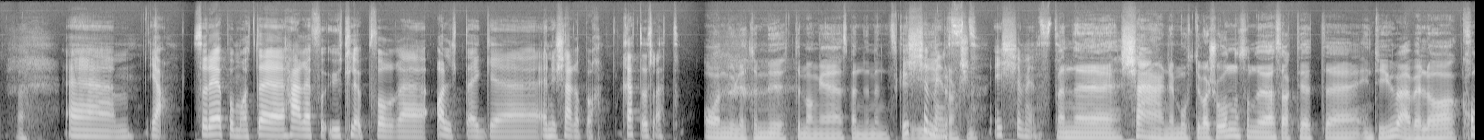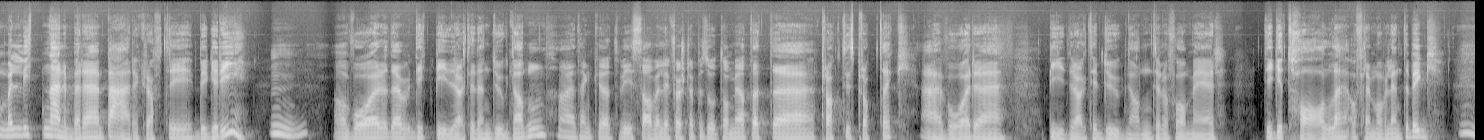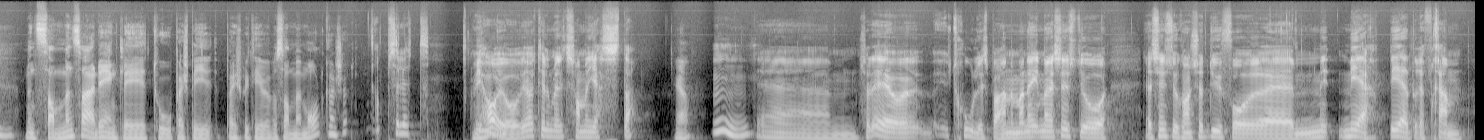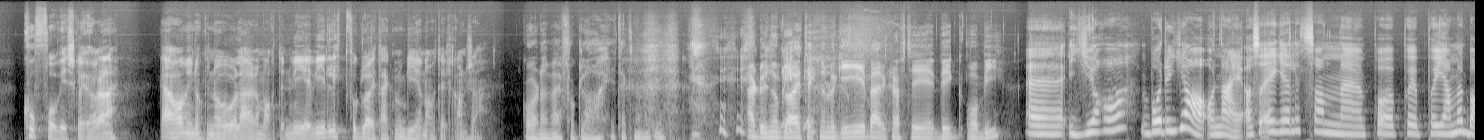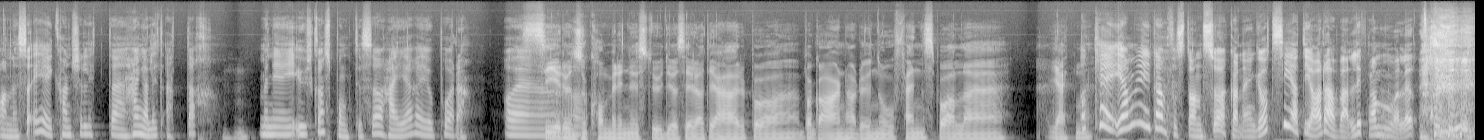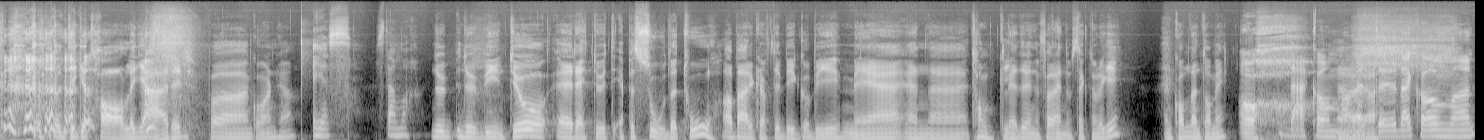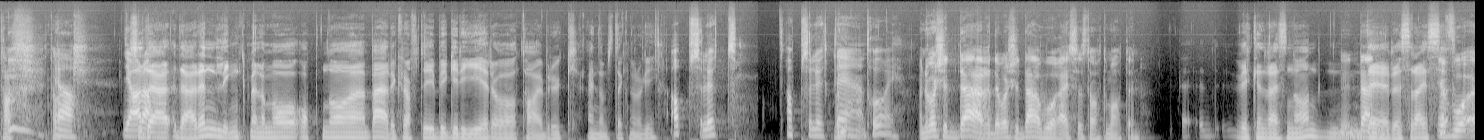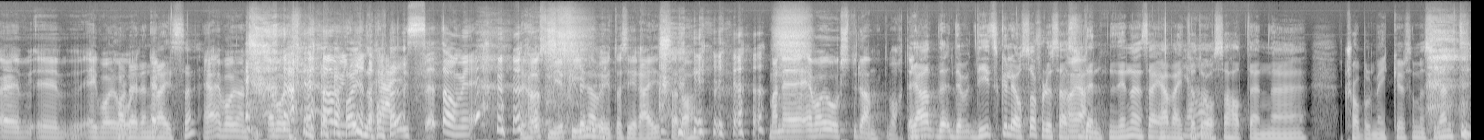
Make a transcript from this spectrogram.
ja. Så det er på en måte her jeg får utløp for alt jeg er nysgjerrig på, rett og slett. Og en mulighet til å møte mange spennende mennesker Ikke i minst. bransjen. Ikke minst. Men uh, kjernemotivasjonen, som du har sagt i et uh, intervju, er vel å komme litt nærmere bærekraftig byggeri. Mm. Og vår, det er ditt bidrag til den dugnaden. Og jeg tenker at Vi sa vel i første episode Tommy, at dette Praktisk Proptech er vår uh, bidrag til dugnaden til å få mer digitale og fremoverlente bygg. Mm. Men sammen så er det egentlig to perspektiver på samme mål, kanskje? Absolutt. Vi har jo vi har til og med litt samme gjester. Ja. Mm. Det, ehm, så det er jo utrolig spennende. Men jeg, men jeg syns jo, jeg syns jo kanskje at du får eh, mer bedre frem hvorfor vi skal gjøre det. Der har vi noe å lære, Martin. Vi, vi er litt for glad i teknologien av og til, kanskje. Går det meg for glad i teknologi? er du noe glad i teknologi i bærekraftig bygg og by? Uh, ja, både ja og nei. Altså, jeg er litt sånn uh, på, på, på hjemmebane så er jeg kanskje litt, uh, henger litt etter. Mhm. Men i utgangspunktet så heier jeg jo på det. Og, eh, Sier hun som kommer inn i studio og sier at jeg her på, på gården har du no offence på alle geitene. Ok, ja, men I den forstand så kan jeg godt si at ja det er veldig fremoverlent. Digitale gjerder på gården. ja. yes, stemmer. Du, du begynte jo eh, rett ut i episode to av Bærekraftig bygg og by med en uh, tankeleder innenfor eiendomsteknologi. Den kom, den, Tommy. Oh. Der kom han, Ja, ja. vet du. Der kom han. takk. takk. Ja, ja Så det er, det er en link mellom å oppnå bærekraftige byggerier og ta i bruk eiendomsteknologi. Absolutt. Absolutt, det tror jeg. Men det var, ikke der, det var ikke der vår reise startet, Martin. Hvilken reise nå? Deres reise? Jeg, var- jeg, jeg, jeg var jo Har dere en jeg- reise? Ja, jeg var jo en, jeg var, jo, en reise, Tommy? det høres mye finere ut å si reise, da. Men eh, jeg var jo også student, Martin. Ja, det, det, dit skulle jeg også, for du sa studentene dine. Så jeg vet Ja. at du også har hatt en uh, troublemaker som en student.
